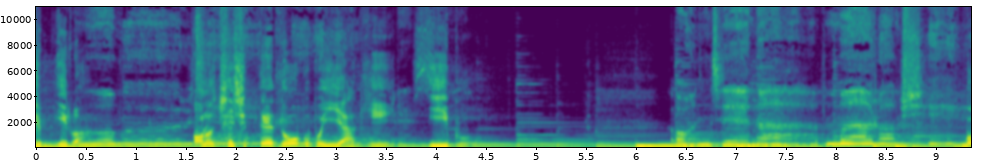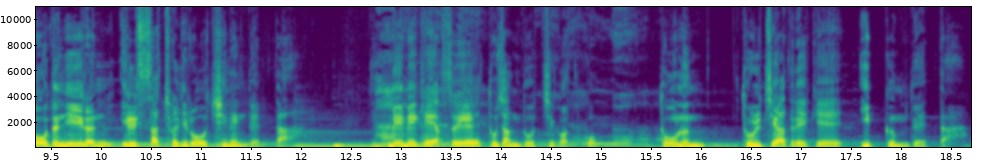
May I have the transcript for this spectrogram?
91화 머물 어느 70대 노부부 이야기 2부 언제나 말없이 모든 일은 일사천리로 진행됐다. 매매 계약서에 도장도 찍었고 돈은 둘째 아들에게 입금됐다.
